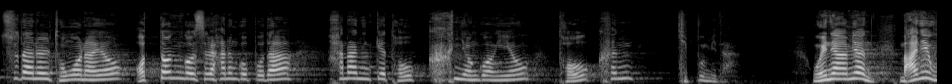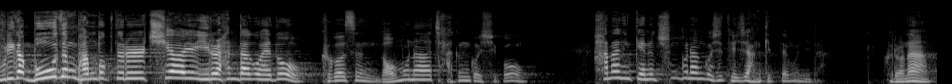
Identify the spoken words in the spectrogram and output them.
수단을 동원하여 어떤 것을 하는 것보다 하나님께 더욱 큰 영광이요, 더욱 큰 기쁨이다. 왜냐하면 만일 우리가 모든 방법들을 취하여 일을 한다고 해도 그것은 너무나 작은 것이고 하나님께는 충분한 것이 되지 않기 때문이다. 그러나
